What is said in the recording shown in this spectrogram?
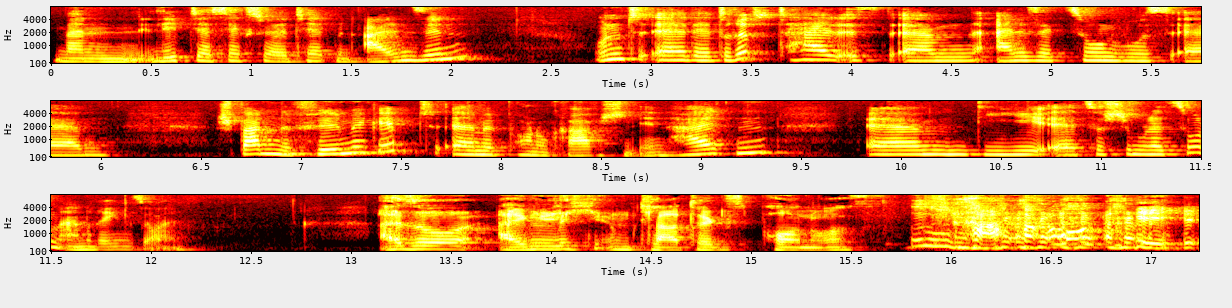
man lebt ja Sexualität mit allen Sinnen. Und äh, der dritte Teil ist ähm, eine Sektion, wo es ähm, spannende Filme gibt äh, mit pornografischen Inhalten, ähm, die äh, zur Stimulation anregen sollen. Also eigentlich im Klartext Pornos. Ja, okay.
